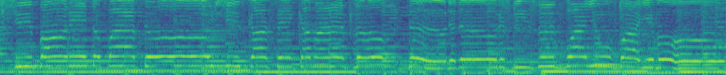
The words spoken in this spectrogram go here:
J'suis bonito partout, j'suis cassé comme un clou. De, de, de, je suis un voyou, voyez-vous.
